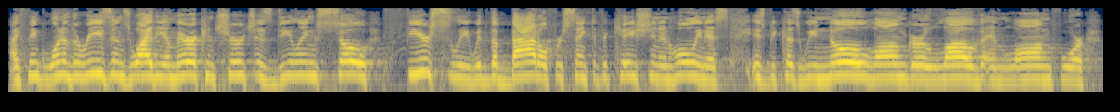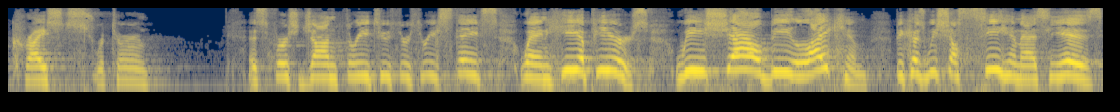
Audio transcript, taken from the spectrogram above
I think one of the reasons why the American church is dealing so fiercely with the battle for sanctification and holiness is because we no longer love and long for Christ's return. As 1 John 3 2 through 3 states, when he appears, we shall be like him, because we shall see him as he is.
